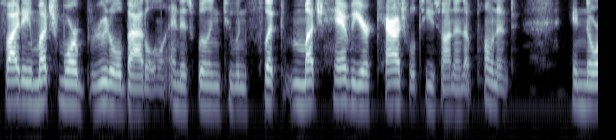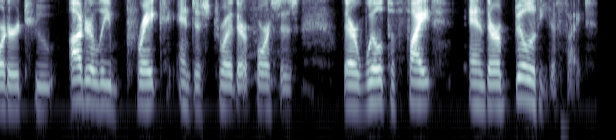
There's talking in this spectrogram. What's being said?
fight a much more brutal battle and is willing to inflict much heavier casualties on an opponent in order to utterly break and destroy their forces, their will to fight, and their ability to fight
